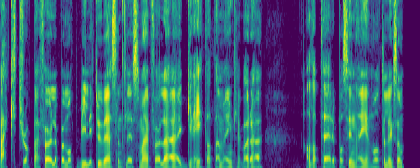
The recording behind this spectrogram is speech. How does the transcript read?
backdrop jeg føler på en måte blir litt uvesentlig, som jeg føler er greit at de egentlig bare adapterer på sin egen måte, liksom.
